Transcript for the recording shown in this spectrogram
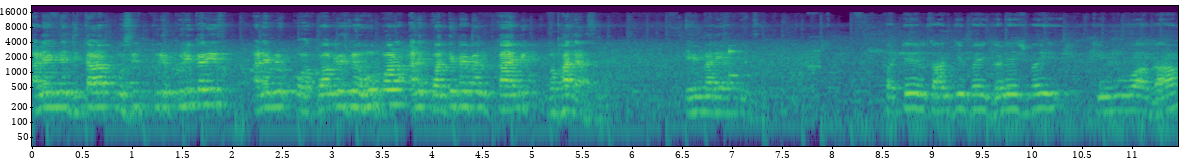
અને એમને જીતાડવા કોશિશ પૂરેપૂરી કરીશ અને એમને કોંગ્રેસને હું પણ અને કોંતિભાઈ પણ કાયમી વફાદાર છું. એવી મારી અપીલ છે. પટેલ, કાંતિભાઈ, ગણેશભાઈ કિંબુવા ગામ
